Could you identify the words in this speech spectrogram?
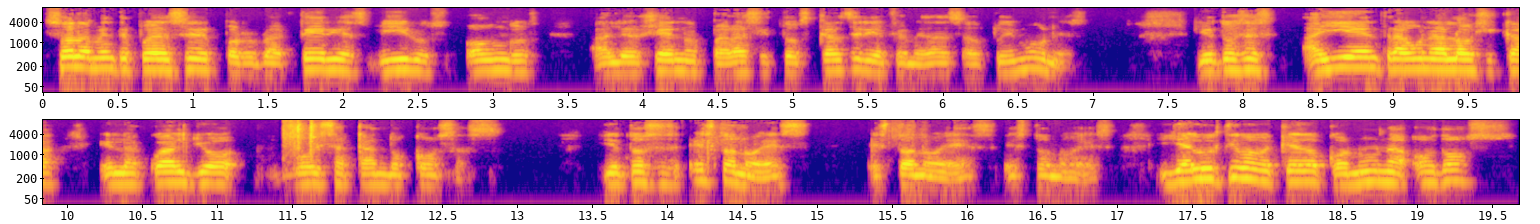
Solamente pueden ser por bacterias, virus, hongos, alergenos, parásitos, cáncer y enfermedades autoinmunes. Y entonces ahí entra una lógica en la cual yo voy sacando cosas. Y entonces esto no es, esto no es, esto no es. Y al último me quedo con una o dos.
